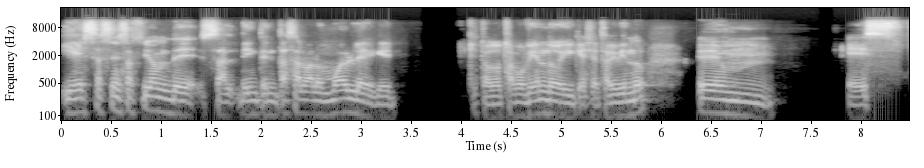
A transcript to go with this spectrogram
Y esa sensación de, sal- de intentar salvar los muebles que, que todos estamos viendo y que se está viviendo, em, es.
